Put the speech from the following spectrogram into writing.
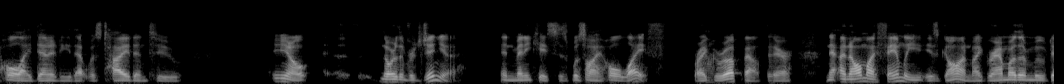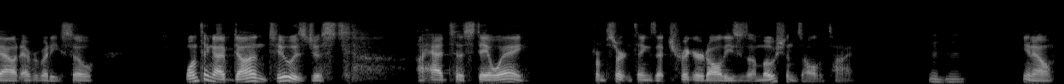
whole identity that was tied into, you know, Northern Virginia in many cases was my whole life where wow. I grew up out there. Now, and all my family is gone. My grandmother moved out, everybody. So one thing I've done too is just I had to stay away from certain things that triggered all these emotions all the time. Mm-hmm. You know,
